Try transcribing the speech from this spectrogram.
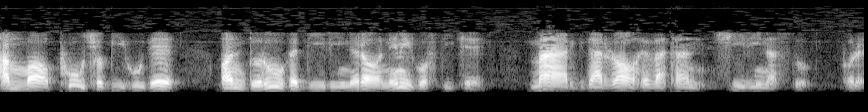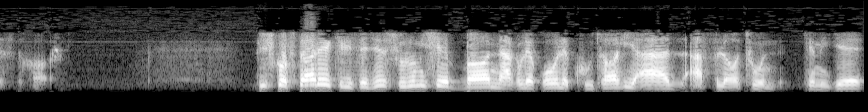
اما پوچ و بیهوده آن دروغ دیرینه را نمی گفتی که مرگ در راه وطن شیرین است و پر افتخار. پیشگفتار کریسجز شروع میشه با نقل قول کوتاهی از افلاتون. که میگه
